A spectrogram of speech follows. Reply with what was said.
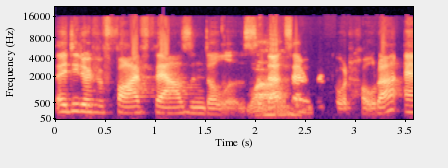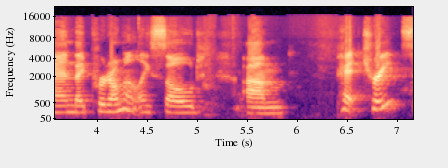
they did over $5,000. Wow. So that's our record holder. And they predominantly sold um, pet treats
